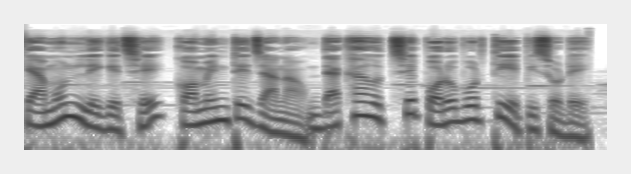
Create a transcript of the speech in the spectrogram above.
কেমন লেগেছে কমেন্টে জানাও। দেখা হচ্ছে পরবর্তী এপিসোডে।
